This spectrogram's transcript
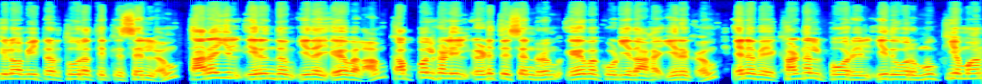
கிலோமீட்டர் தூரத்திற்கு செல்லும் தரையில் இருந்தும் இதை ஏவலாம். கப்பல்களில் எடுத்து சென்றும் ஏவக்கூடியதாக இருக்கும். எனவே கடல் போரில் இது ஒரு முக்கியமான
